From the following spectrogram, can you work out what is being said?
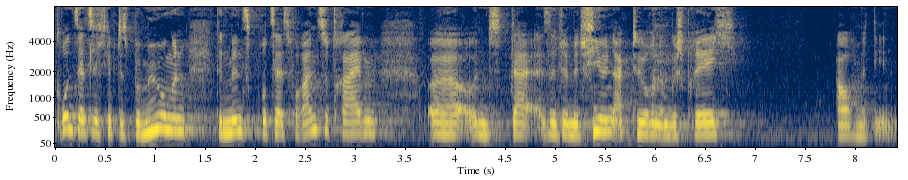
grundsätzlich gibt es Bemühungen, den Minsk-Prozess voranzutreiben. Äh, und da sind wir mit vielen Akteuren im Gespräch, auch mit denen.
